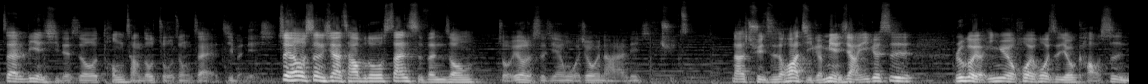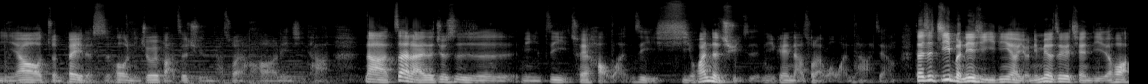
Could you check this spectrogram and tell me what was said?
在练习的时候，通常都着重在基本练习。最后剩下差不多三十分钟左右的时间，我就会拿来练习曲子。那曲子的话，几个面向，一个是如果有音乐会或者有考试你要准备的时候，你就会把这曲子拿出来好好练习它。那再来的就是你自己吹好玩、自己喜欢的曲子，你可以拿出来玩玩它这样。但是基本练习一定要有，你没有这个前提的话。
